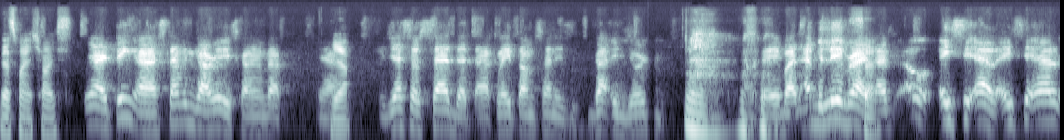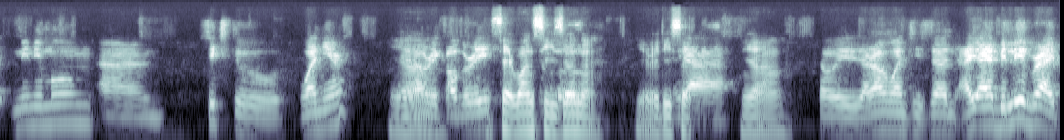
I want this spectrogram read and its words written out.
that's my choice. Yeah, I think uh, Stephen Curry is coming back. Yeah. Yeah. It's just so sad that uh, Klay Thompson is got injured. Okay, but I believe right. I, oh, ACL, ACL minimum um, six to one year. You know, yeah. recovery. Said one season. Uh, you already said. Yeah. Yeah. So it's around one season. I, I believe right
